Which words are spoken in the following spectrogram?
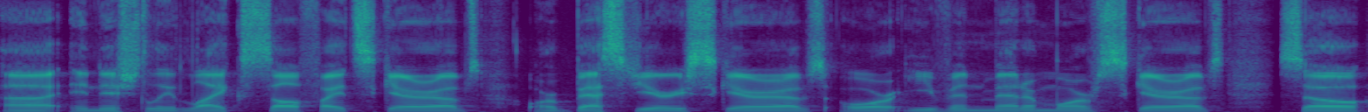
uh, initially, like sulfite scarabs or bestiary scarabs or even metamorph scarabs. So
